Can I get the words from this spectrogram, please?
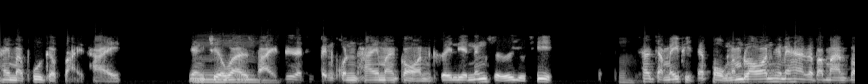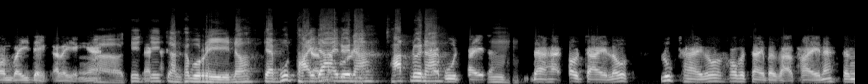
ให้มาพูดกับฝ่ายไทย ยังเชื่อว่าสายเลือดที่เป็นคนไทยมาก่อน เคยเรียนหนังสืออยู่ที่อืมถ้าจะไม่ผิดนะโป่งน้ำร้อนใช่ไหมฮะแล้วประมาณตอนวัยเด็กอะไรอย่างเงี้ยเอ่อที่ที่จันทบุรีเนาะแกพูดไทยได้ด้วยนะ ชัดด้วยนะพูดไทยอืมนะฮะเข้าใจแล้วลูกชายก็เข้าใจภาษาไทยนะทั้ง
